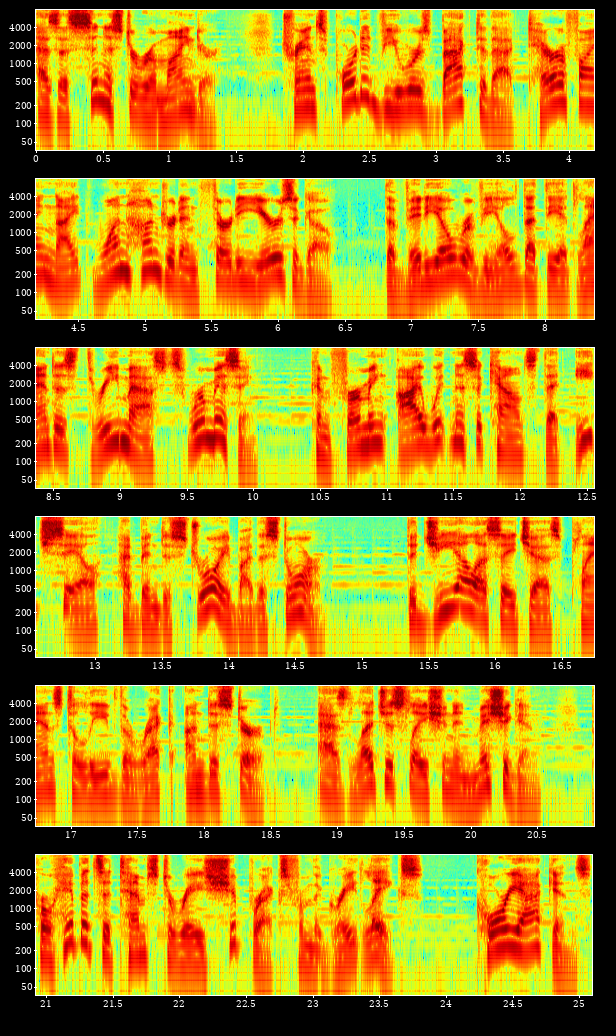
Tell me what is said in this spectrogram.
as a sinister reminder, transported viewers back to that terrifying night 130 years ago. The video revealed that the Atlanta's three masts were missing, confirming eyewitness accounts that each sail had been destroyed by the storm. The GLSHS plans to leave the wreck undisturbed, as legislation in Michigan prohibits attempts to raise shipwrecks from the Great Lakes. Corey Adkins,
